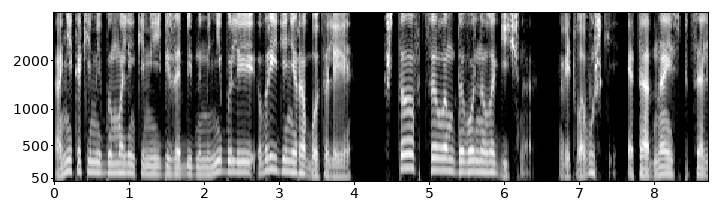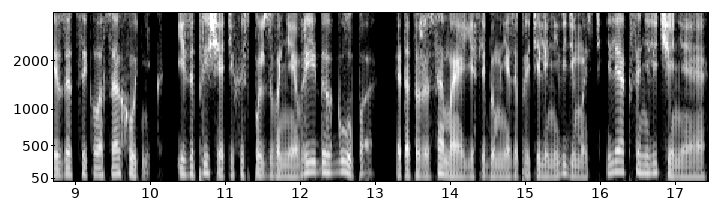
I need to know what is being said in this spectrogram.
они какими бы маленькими и безобидными ни были, в рейде не работали. Что в целом довольно логично. Ведь ловушки — это одна из специализаций класса охотник, и запрещать их использование в рейдах глупо. Это то же самое, если бы мне запретили невидимость или оксанелечение.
